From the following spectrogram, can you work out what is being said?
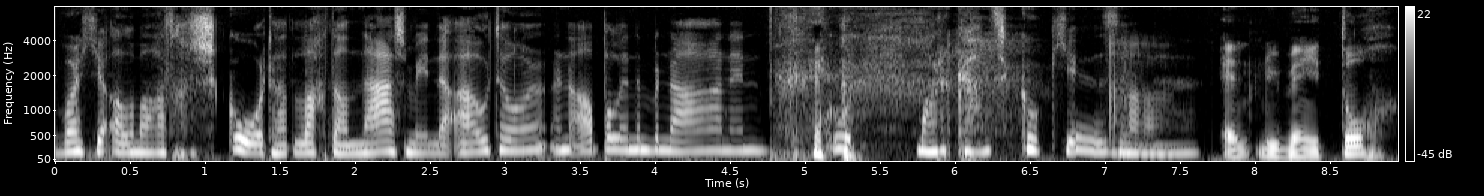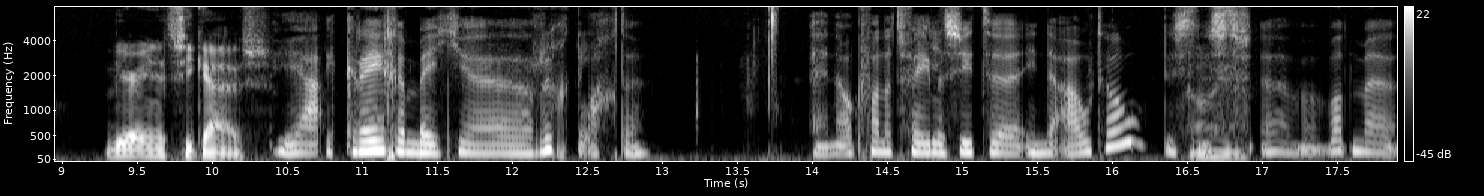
wat je allemaal had gescoord had, lag dan naast me in de auto. Een appel en een banaan en koe- Marokkaanse koekjes. En, Ah. eh, En nu ben je toch weer in het ziekenhuis. ja, ik kreeg een beetje eh, rugklachten. En ook van het vele zitten in de auto. Dus, Oh, dus, eh, wat me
